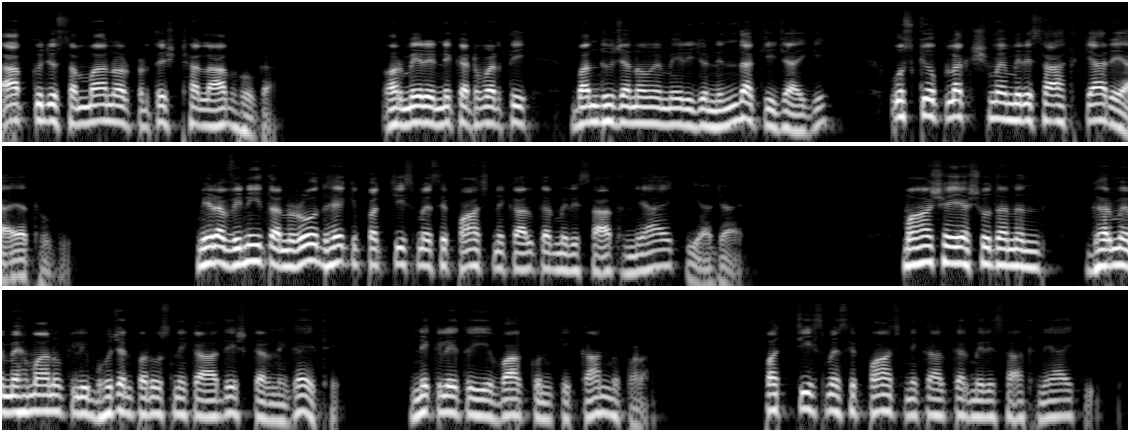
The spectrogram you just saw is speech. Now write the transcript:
आपको जो सम्मान और प्रतिष्ठा लाभ होगा और मेरे निकटवर्ती बंधुजनों में मेरी जो निंदा की जाएगी, उसके उपलक्ष्य में मेरे साथ क्या रियायत होगी? मेरा विनीत अनुरोध है कि पच्चीस में से पाँच निकालकर मेरे साथ न्याय किया जाए। महाशय यशोदानंद घर में मेहमानों के लिए भोजन परोसने का आदेश करने गए थे। निकले तो ये वाक उनके कान में पड़ा। पच्चीस में से पाँच निकालकर मेरे साथ न्याय कीजिए।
